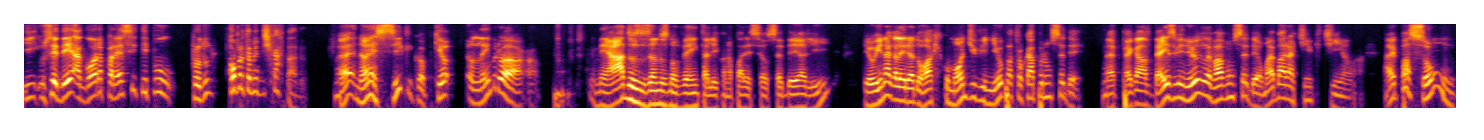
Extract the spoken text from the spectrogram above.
E o CD agora parece tipo produto completamente descartável. É, não, é cíclico, porque eu, eu lembro a, a- meados dos anos 90 ali, quando apareceu o CD ali, eu ia na galeria do rock com um monte de vinil para trocar por um CD. Né? Pega 10 vinil e levava um CD, o mais baratinho que tinha lá. Aí passou um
